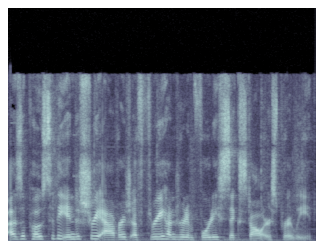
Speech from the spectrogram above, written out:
as opposed to the industry average of $346 per lead.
